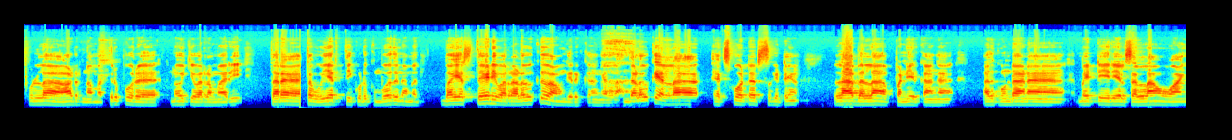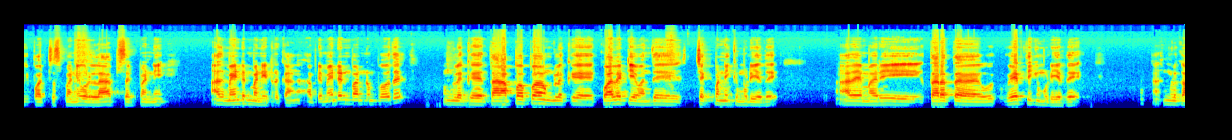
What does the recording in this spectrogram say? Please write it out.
ஃபுல்லா ஆர்டர் நம்ம திருப்பூர் நோக்கி வர்ற மாதிரி தரத்தை உயர்த்தி கொடுக்கும்போது நம்ம பையர்ஸ் தேடி வர்ற அளவுக்கு அவங்க இருக்காங்க. அந்த அளவுக்கு எல்லா எக்ஸ்போர்ட்டர்ஸ்கிட்டையும் லேப் எல்லாம் பண்ணியிருக்காங்க. அதுக்கு உண்டான மெட்டீரியல்ஸ் எல்லாம் வாங்கி பர்ச்சேஸ் பண்ணி ஒரு லேப் செட் பண்ணி அது மெயின்டைன் பண்ணிட்டு இருக்காங்க அப்படி மெயின்டைன் பண்ணும்போது உங்களுக்கு த அப்பப்போ உங்களுக்கு குவாலிட்டியை வந்து செக் பண்ணிக்க முடியுது. அதே மாதிரி தரத்தை உயர்த்திக்க முடியுது. உங்களுக்கு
